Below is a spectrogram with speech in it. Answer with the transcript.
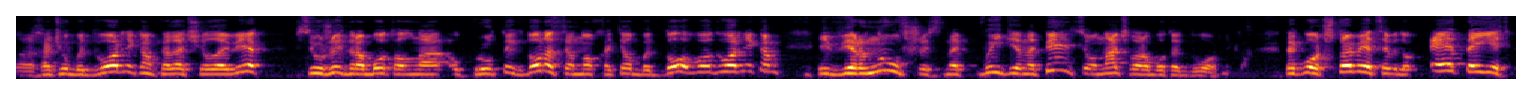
Э, хочу быть дворником, когда человек всю жизнь работал на крутых должностях, но хотел быть дворником, и вернувшись, выйдя на пенсию, он начал работать дворником. Так вот, что имеется в виду? Это есть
